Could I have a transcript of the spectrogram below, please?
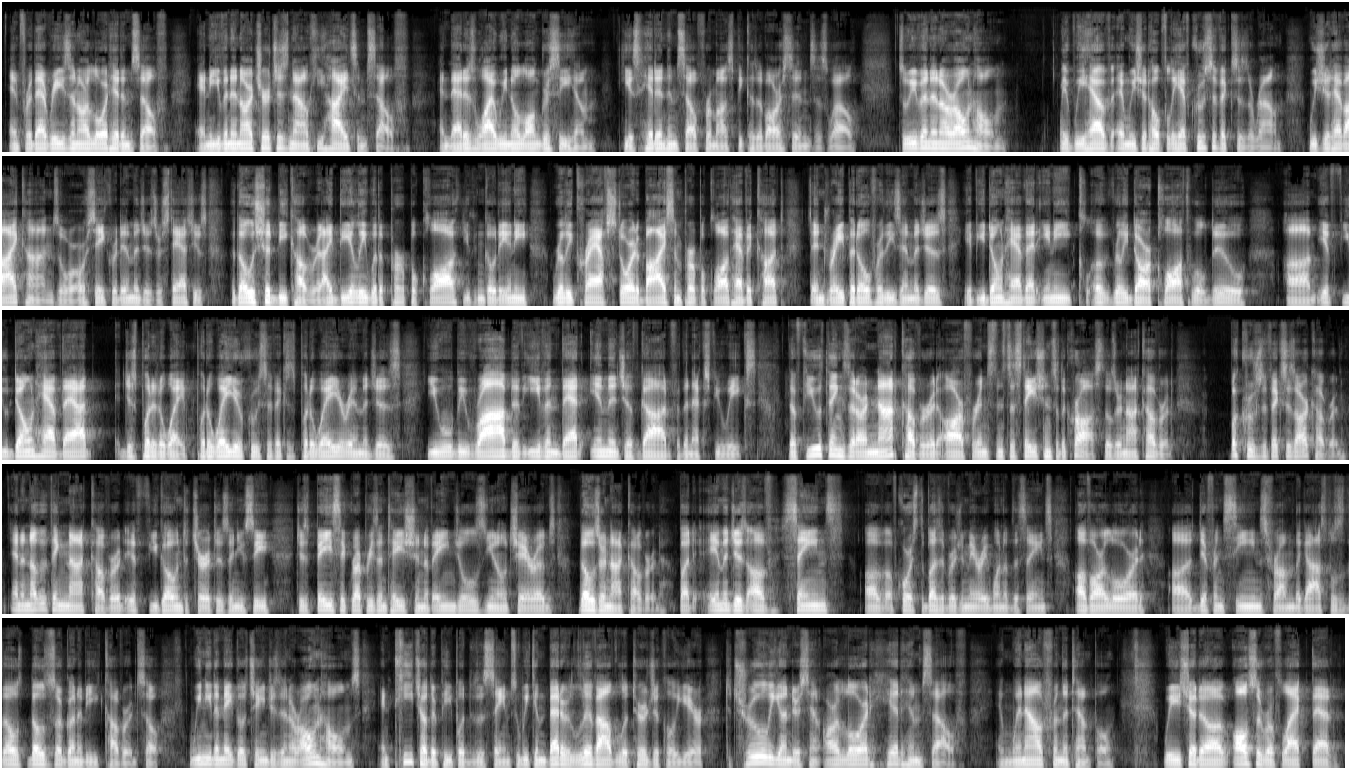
And for that reason, our Lord hid himself. And even in our churches now, he hides himself. And that is why we no longer see him. He has hidden himself from us because of our sins as well. So even in our own home, if we have, and we should hopefully have crucifixes around, we should have icons or, or sacred images or statues. Those should be covered. Ideally, with a purple cloth. You can go to any really craft store to buy some purple cloth, have it cut, and drape it over these images. If you don't have that, any cl- uh, really dark cloth will do. Um, if you don't have that, just put it away. Put away your crucifixes, put away your images. You will be robbed of even that image of God for the next few weeks. The few things that are not covered are, for instance, the stations of the cross. Those are not covered. But crucifixes are covered. And another thing not covered, if you go into churches and you see just basic representation of angels, you know, cherubs, those are not covered. But images of saints, of, of course, the Blessed Virgin Mary, one of the saints, of our Lord, uh, different scenes from the Gospels. Those those are going to be covered. So we need to make those changes in our own homes and teach other people to do the same, so we can better live out the liturgical year to truly understand our Lord hid Himself and went out from the temple. We should uh, also reflect that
